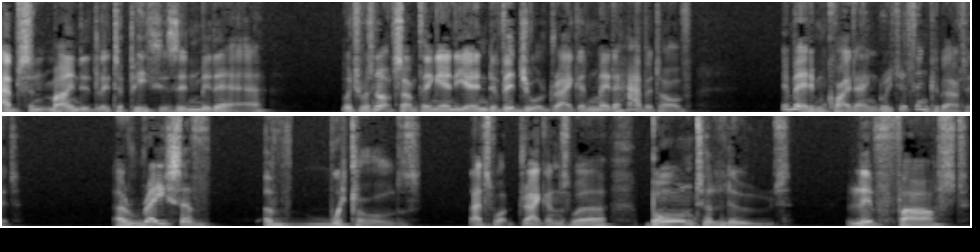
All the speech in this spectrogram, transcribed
absent-mindedly to pieces in mid-air, which was not something any individual dragon made a habit of. It made him quite angry to think about it. A race of... of whittles. That's what dragons were, born to lose. Live fast,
